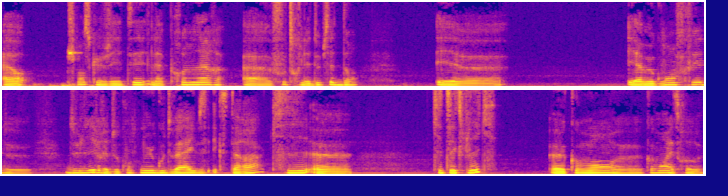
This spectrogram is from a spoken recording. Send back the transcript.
Alors, je pense que j'ai été la première à foutre les deux pieds dedans et, euh, à me goinfrer de, livres et de contenus good vibes, etc., qui, euh, qui t'expliquent euh, comment être heureux.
